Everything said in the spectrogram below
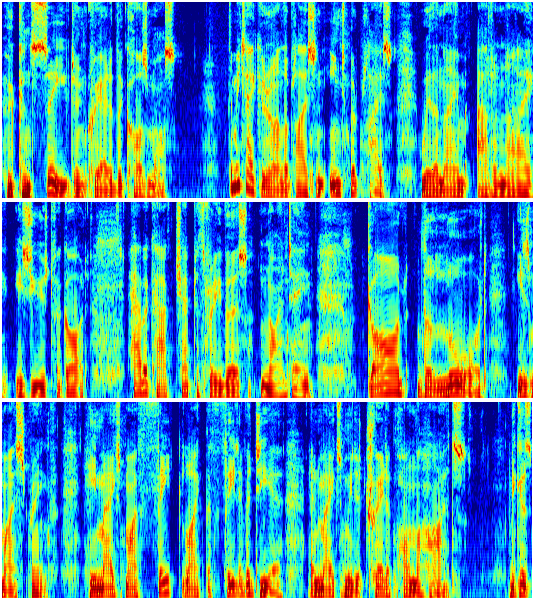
who conceived and created the cosmos? Let me take you to another place, an intimate place where the name Adonai is used for God. Habakkuk chapter 3 verse 19. God the Lord is my strength. He makes my feet like the feet of a deer and makes me to tread upon the heights. Because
